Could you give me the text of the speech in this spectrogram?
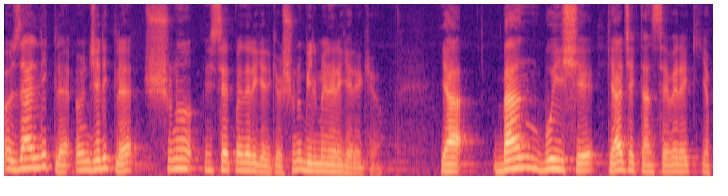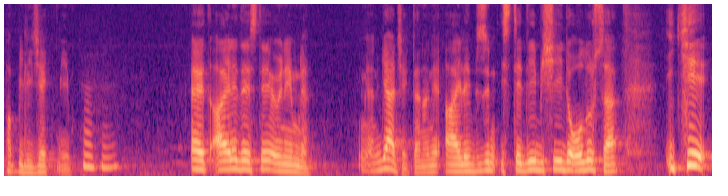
özellikle öncelikle şunu hissetmeleri gerekiyor, şunu bilmeleri gerekiyor. Ya ben bu işi gerçekten severek yapabilecek miyim? Evet aile desteği önemli. Yani gerçekten hani ailemizin istediği bir şey de olursa iki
